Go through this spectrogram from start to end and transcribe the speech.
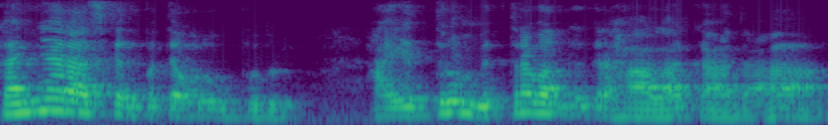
కన్యా రాశికి అధిపతి ఎవరు? బుధుడు. ఆ ఇద్దరు మిత్రవర్గ గ్రహాలా కాదా?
